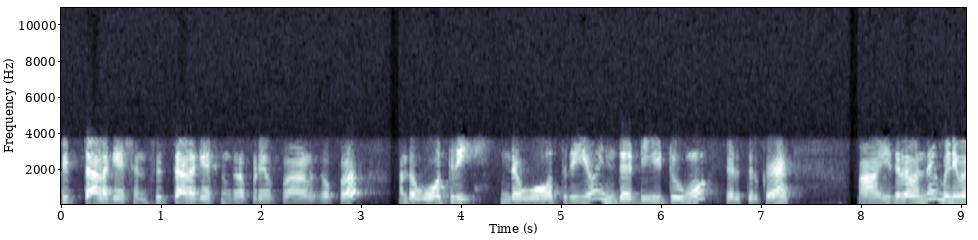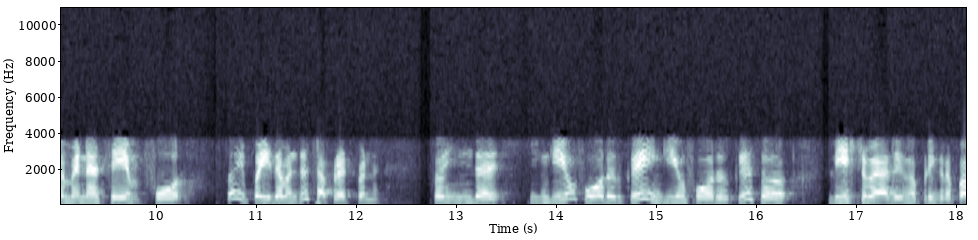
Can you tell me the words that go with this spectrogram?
fifth allocation fifth அலகேஷனுங்கிறப்படி அழகப்போ அந்த ஓ த்ரீ இந்த ஓ த்ரீயும் இந்த டி டூவும் எடுத்திருக்கேன். இதில் வந்து மினிமம் என்ன? சேம் ஃபோர் ஸோ இப்போ இதை வந்து செப்பரேட் பண்ணு. ஸோ இந்த இங்கேயும் ஃபோர் இருக்குது இங்கேயும் ஃபோர் இருக்குது ஸோ லீஸ்ட் வேல்யூ அப்படிங்கிறப்ப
